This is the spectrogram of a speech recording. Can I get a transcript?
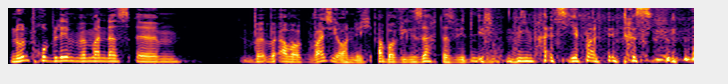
nur ein Problem, wenn man das, ähm, aber weiß ich auch nicht. Aber wie gesagt, das wird niemals jemanden interessieren.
